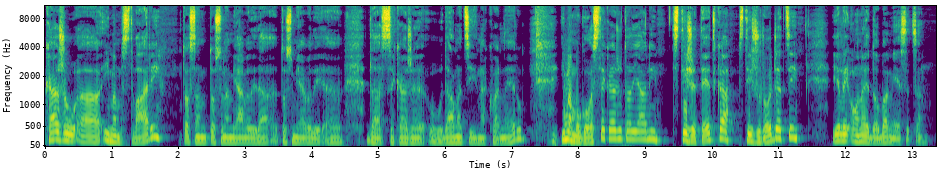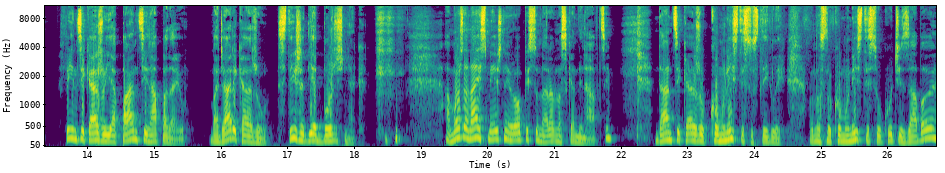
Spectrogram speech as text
kažu imam stvari, to, sam, to su nam javili da, to su mi javili e, da se kaže u Dalmaciji na Kvarneru. Imamo goste, kažu Italijani, stiže tetka, stižu rođaci ili ono je doba mjeseca. Finci kažu Japanci napadaju. Mađari kažu stiže djed Božićnjak. A možda najsmiješniji u Europi su naravno skandinavci. Danci kažu komunisti su stigli, odnosno komunisti su u kući zabave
